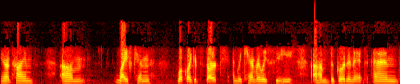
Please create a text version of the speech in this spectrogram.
you know, at times um, life can look like it's dark and we can't really see um, the good in it. And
